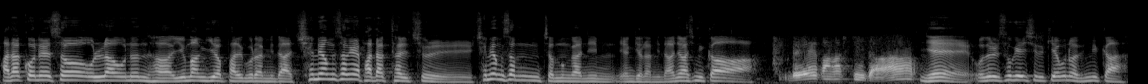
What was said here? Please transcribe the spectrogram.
바닥권에서 올라오는 어, 유망 기업 발굴합니다. 최명성의 바닥 탈출 최명성 전문가님 연결합니다. 안녕하십니까? 네, 반갑습니다. 예, 오늘 소개해 주실 기업은 어디입니까?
